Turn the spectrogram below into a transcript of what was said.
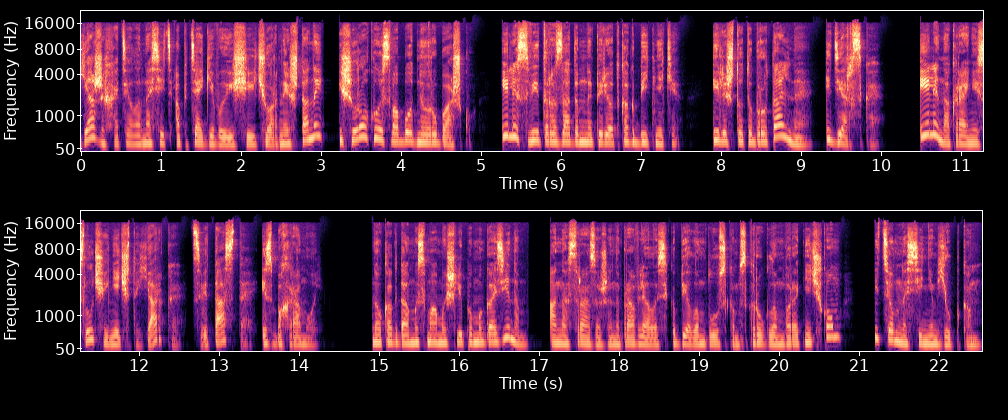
Я же хотела носить обтягивающие черные штаны и широкую свободную рубашку. Или свитер задом наперед, как битники. Или что-то брутальное и дерзкое. Или, на крайний случай, нечто яркое, цветастое и с бахромой. Но когда мы с мамой шли по магазинам, она сразу же направлялась к белым блузкам с круглым воротничком и темно-синим юбкам.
